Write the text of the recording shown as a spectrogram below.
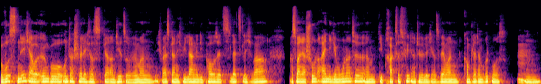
bewusst nicht, aber irgendwo unterschwellig ist das garantiert so. Wenn man, ich weiß gar nicht, wie lange die Pause jetzt letztlich war. Es waren ja schon einige Monate. Ähm, die Praxis fehlt natürlich, als wäre man komplett im Rhythmus. Hm. Mhm.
